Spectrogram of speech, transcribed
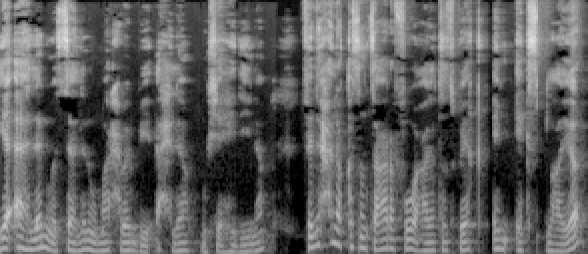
يا أهلا وسهلا ومرحبا بأحلى مشاهدينا. في هذه الحلقة سنتعرف على تطبيق MX Player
